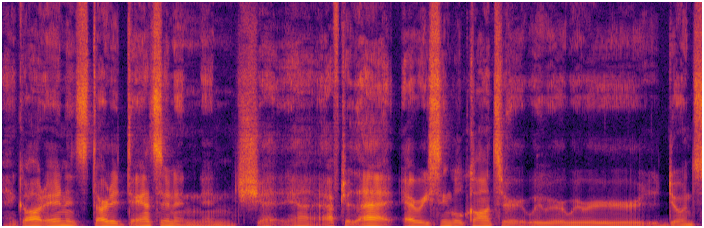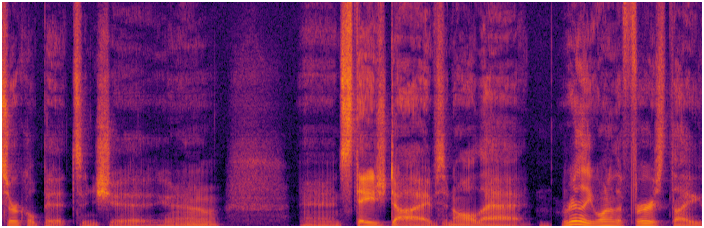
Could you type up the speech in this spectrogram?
And got in and started dancing and, and shit. Yeah. After that, every single concert, we were, we were doing circle pits and shit, you know? And stage dives and all that. Really, one of the first, like,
